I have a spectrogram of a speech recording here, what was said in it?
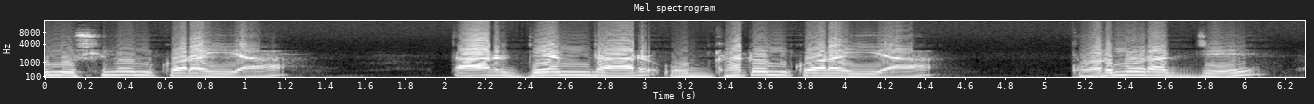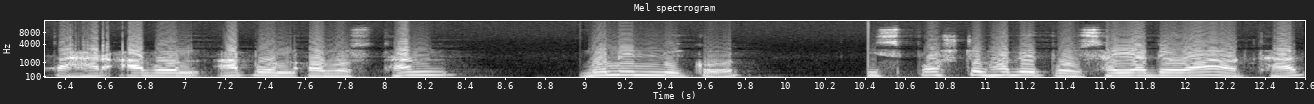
অনুশীলন করাইয়া, তার জ্ঞানদার উদ্ঘাটন করাইয়া, ধর্মরাজ্যে তাহার আপন আপন অবস্থান, মনের নিকট স্পষ্টভাবে পৌঁছাইয়া দেওয়া অর্থাৎ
